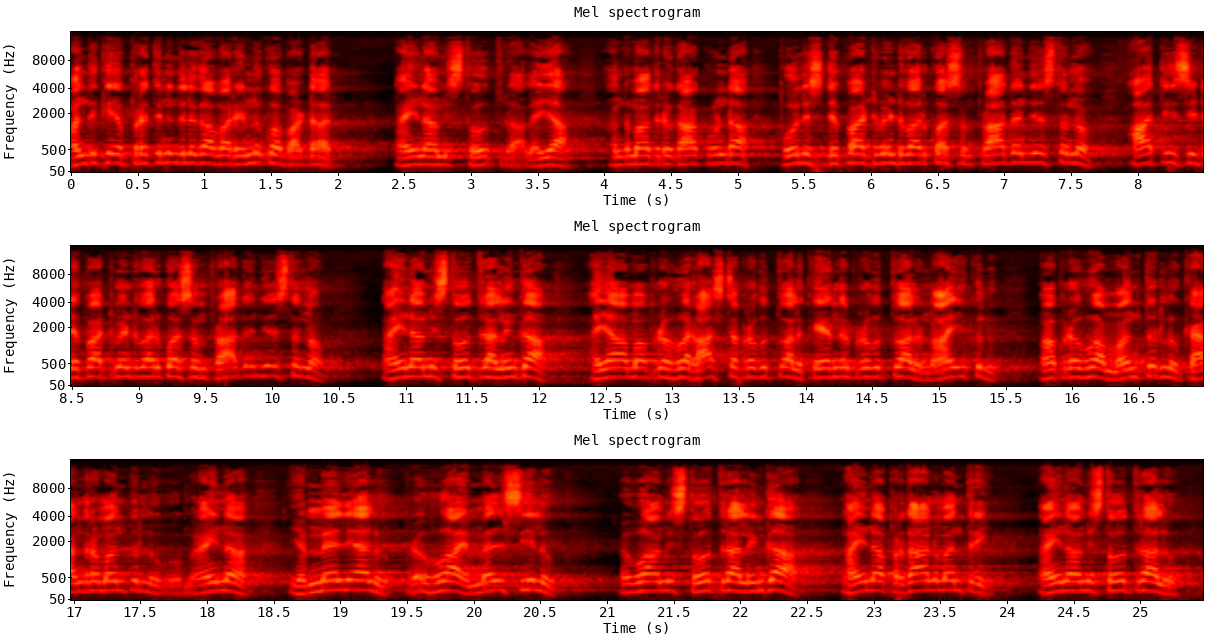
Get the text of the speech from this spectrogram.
అందుకే ప్రతినిధులుగా వారు ఎన్నుకోబడ్డారు. అయినా మీ స్తోత్రాలు అయ్యా అంత మాత్రం కాకుండా పోలీస్ డిపార్ట్మెంట్ వారి కోసం ప్రార్థన చేస్తున్నాం. ఆర్టీసీ డిపార్ట్మెంట్ వారి కోసం ప్రార్థన చేస్తున్నాం. అయినా మీ స్తోత్రాలు ఇంకా అయా మా ప్రభు రాష్ట్ర ప్రభుత్వాలు కేంద్ర ప్రభుత్వాలు నాయకులు మా ప్రభు మంత్రులు కేంద్ర మంత్రులు అయినా ఎమ్మెల్యేలు ప్రభు ఎమ్మెల్సీలు ప్రభు మీ స్తోత్రాలు ఇంకా నైనా ప్రధానమంత్రి నైనా మీ స్తోత్రాలు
